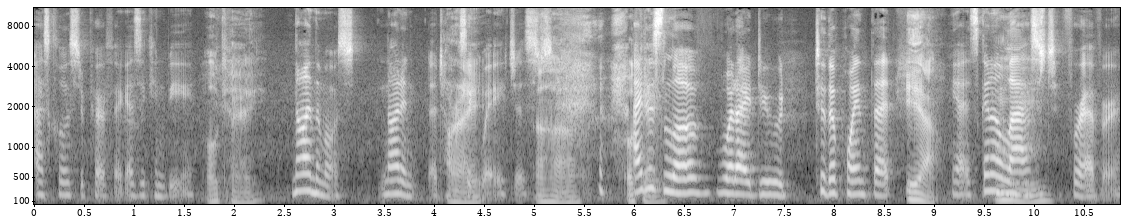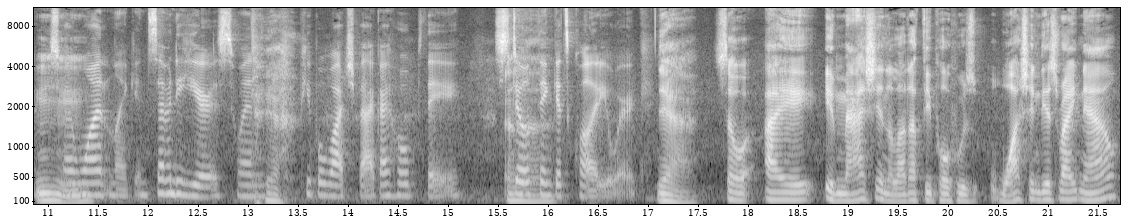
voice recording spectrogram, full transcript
as close to perfect as it can be. okay. Not in the most not in a toxic Alright. way, just Uh-huh. I just love what I do to the point that Yeah. yeah, it's gonna last forever. So I Mhm. want like in 70 years when Yeah. people watch back, I hope they still Uh-huh. think it's quality work. Yeah. So I imagine a lot of people who's watching this right now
